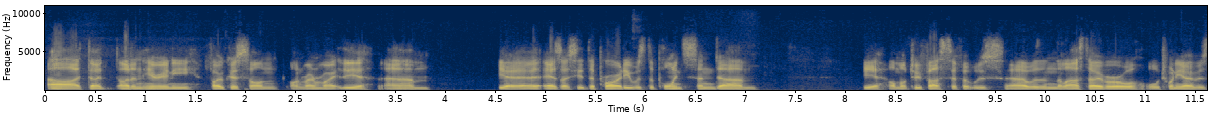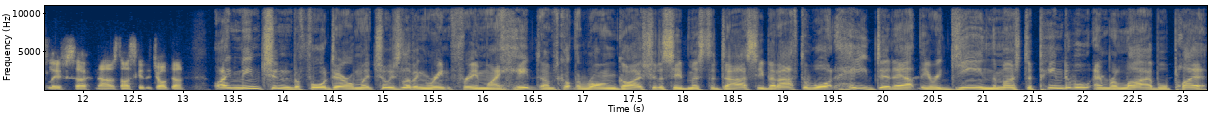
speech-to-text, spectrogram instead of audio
Uh, I don't. I didn't hear any focus on on run rate there. Um, yeah, as I said, the priority was the points, and um, yeah, I'm not too fussed if it was uh, within the last over or, or 20 overs left. So, no, it was nice to get the job done. I mentioned before Daryl Mitchell, he's living rent free in my head. I've got the wrong guy. Should have said Mr. Darcy. But after what he did out there, again, the most dependable and reliable player.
